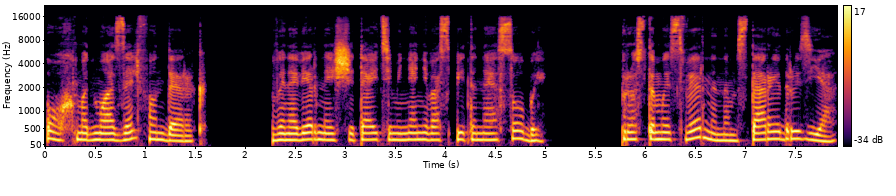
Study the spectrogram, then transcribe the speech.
«Ох, мадмуазель фон Дерек, вы, наверное, считаете меня невоспитанной особой. Просто мы с Верноном старые друзья».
